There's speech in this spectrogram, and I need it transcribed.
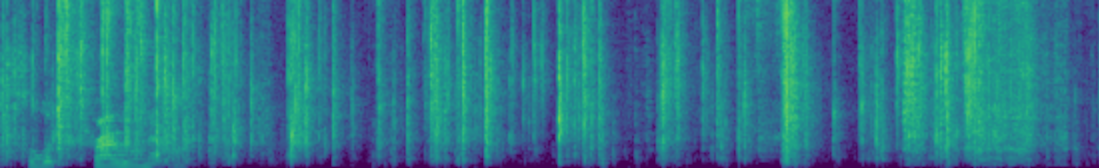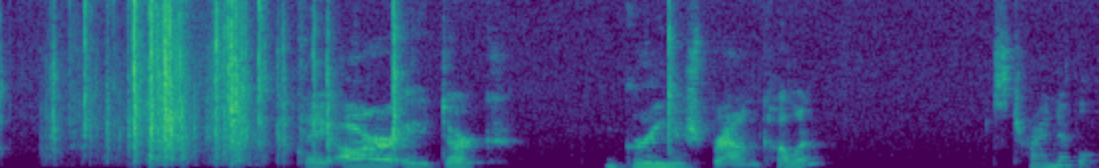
so let's try one out. They are a dark greenish brown color. Let's try a nibble.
